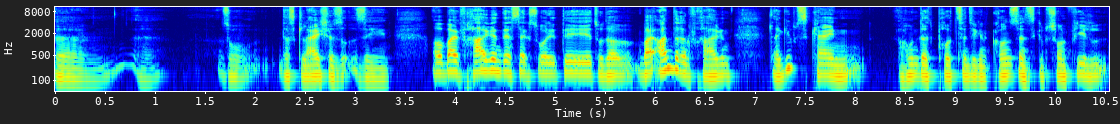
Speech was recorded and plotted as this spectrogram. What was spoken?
äh, äh, so das Gleiche sehen. Aber bei Fragen der Sexualität oder bei anderen Fragen, da gibt es keinen hundertprozentigen Konsens. Es gibt schon viel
